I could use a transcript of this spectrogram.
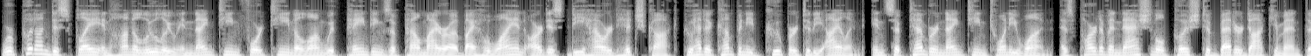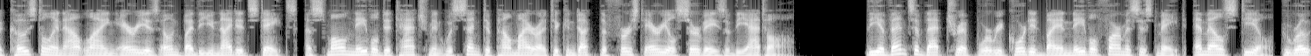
were put on display in Honolulu in 1914 along with paintings of Palmyra by Hawaiian artist D. Howard Hitchcock, who had accompanied Cooper to the island. In September 1921, as part of a national push to better document the coastal and outlying areas owned by the United States, a small naval detachment was sent to Palmyra to conduct the first aerial surveys of the atoll. The events of that trip were recorded by a naval pharmacist mate, M. L. Steele, who wrote,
